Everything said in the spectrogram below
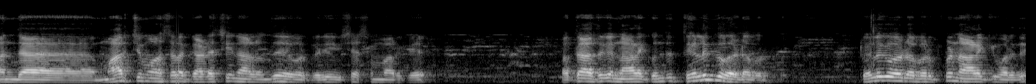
அந்த மார்ச் மாதத்தில் கடைசி நாள் வந்து ஒரு பெரிய விசேஷமாக இருக்குது பத்தாவதுக்கு நாளைக்கு வந்து தெலுங்கு வருட பிறப்பு தெலுங்கு வருட பிறப்பு நாளைக்கு வருது.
